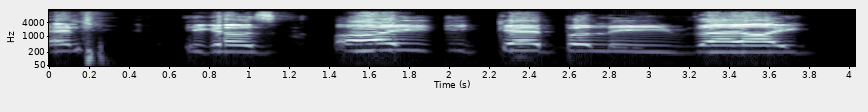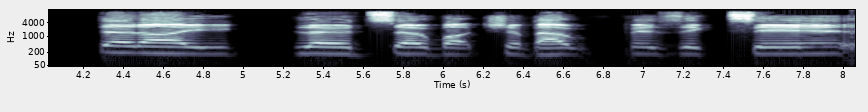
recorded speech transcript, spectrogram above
and he goes i can't believe that i that i learned so much about physics here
